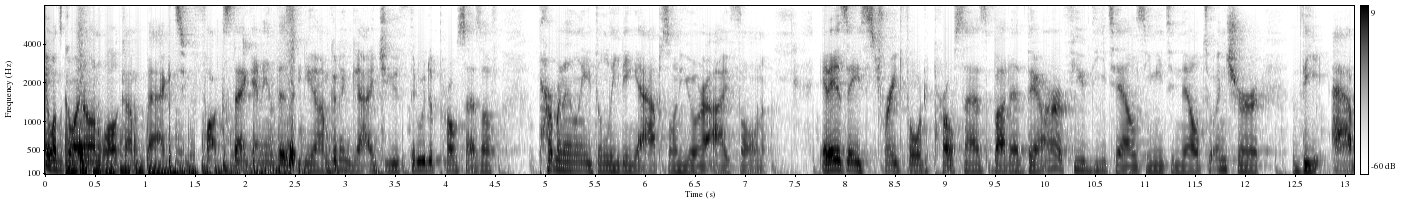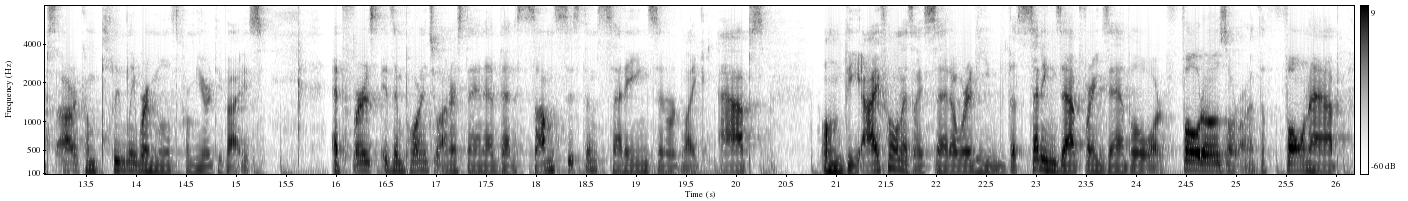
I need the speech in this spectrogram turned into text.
Hey, what's going on? Welcome back to Foxtecc and in this video I'm going to guide you through the process of permanently deleting apps on your iPhone. It is a straightforward process, but uh, there are a few details you need to know to ensure the apps are completely removed from your device. At first, it's important to understand that some system settings or like apps on the iPhone, as I said already, the settings app, for example, or photos or the phone app,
